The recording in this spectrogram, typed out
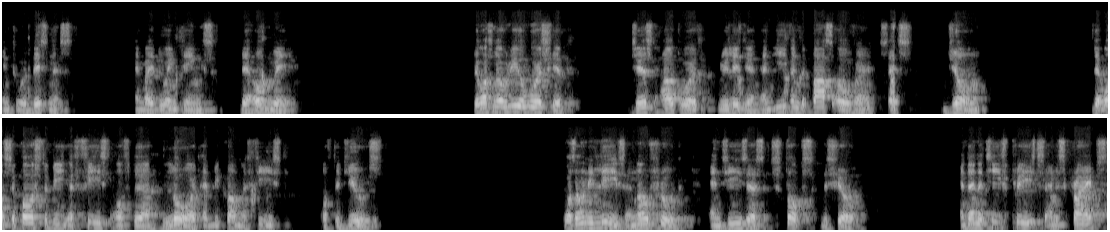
into a business and by doing things their own way. There was no real worship, just outward religion. And even the Passover, says John, that was supposed to be a feast of the Lord had become a feast of the Jews was only leaves and no fruit, and Jesus stops the show. And then the chief priests and the scribes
